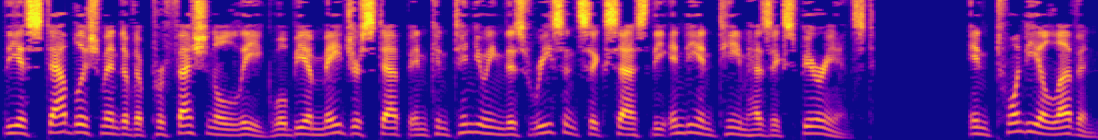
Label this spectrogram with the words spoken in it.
The establishment of a professional league will be a major step in continuing this recent success the Indian team has experienced. In 2011,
